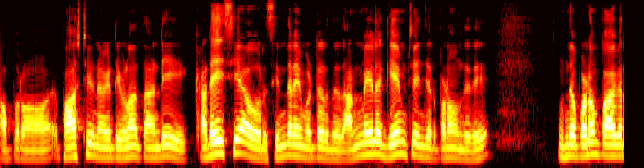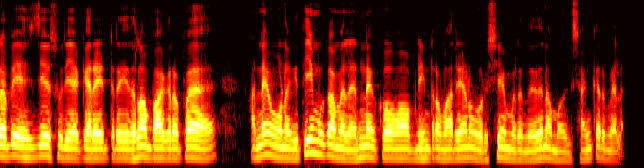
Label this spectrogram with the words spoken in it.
அப்புறம் பாசிட்டிவ் நெகட்டிவ்லாம் தாண்டி கடைசியாக ஒரு சிந்தனை மட்டும் இருந்தது. அண்மையில் கேம் சேஞ்சர் படம் வந்தது. இந்த படம் பார்க்குறப்ப எஸ்ஜே சூர்யா கேரக்டர் இதெல்லாம் பார்க்குறப்ப அண்ணே உனக்கு திமுக மேலே என்ன கோவம்? அப்படின்ற மாதிரியான ஒரு விஷயம் இருந்தது நமக்கு சங்கர் மேலே.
